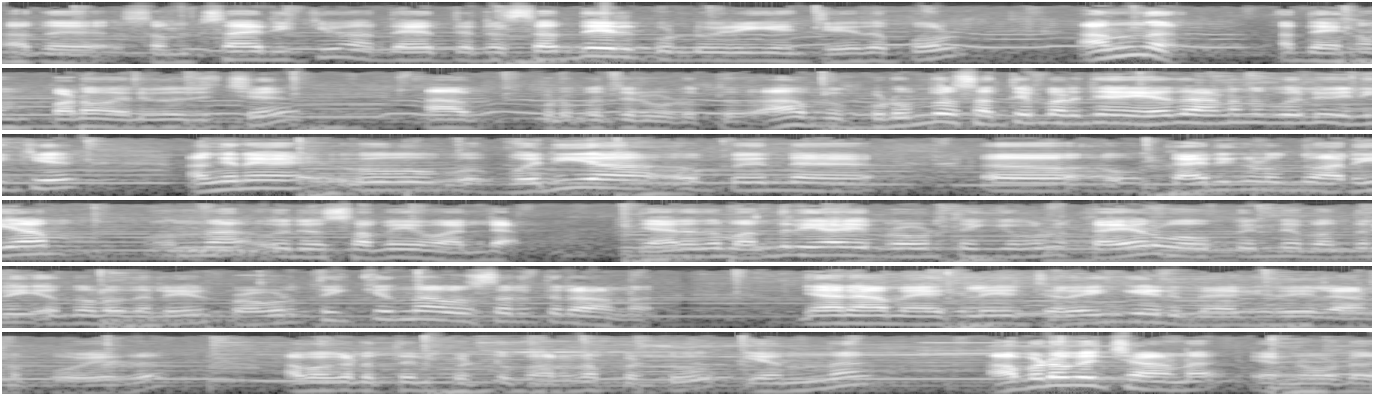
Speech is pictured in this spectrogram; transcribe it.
അത് സംസാരിക്കുകയും അദ്ദേഹത്തിന്റെ ശ്രദ്ധയിൽ കൊണ്ടുവരികയും ചെയ്തപ്പോൾ അന്ന് അദ്ദേഹം പണം അനുവദിച്ച് ആ കുടുംബത്തിന് കൊടുത്തു. ആ കുടുംബം സത്യം പറഞ്ഞാൽ ഏതാണെന്ന് പോലും എനിക്ക് അങ്ങനെ വലിയ പിന്നെ കാര്യങ്ങളൊന്നും അറിയാം എന്ന ഒരു സമയമല്ല. ഞാനന്ന് മന്ത്രിയായി പ്രവർത്തിക്കുമ്പോൾ കയർ വകുപ്പിന്റെ മന്ത്രി എന്നുള്ള നിലയിൽ പ്രവർത്തിക്കുന്ന അവസരത്തിലാണ് ഞാൻ ആ മേഖലയിൽ ചെറിയങ്കേട് മേഖലയിലാണ് പോയത്. അപകടത്തിൽപ്പെട്ടു മരണപ്പെട്ടു എന്ന് അവിടെ വെച്ചാണ് എന്നോട്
